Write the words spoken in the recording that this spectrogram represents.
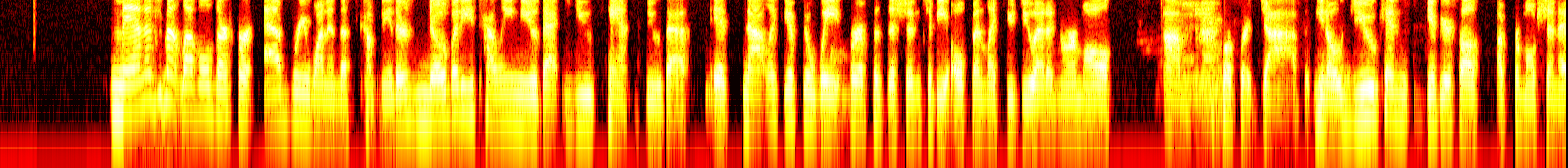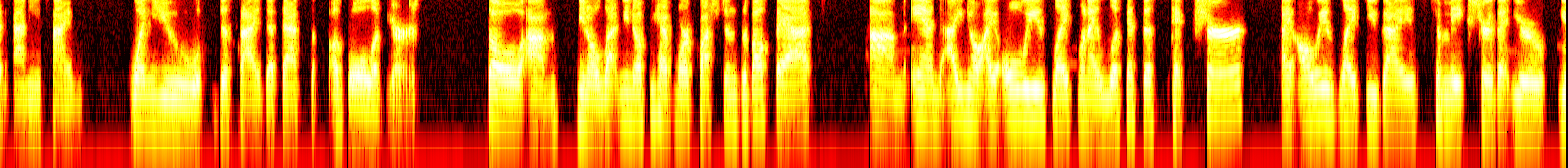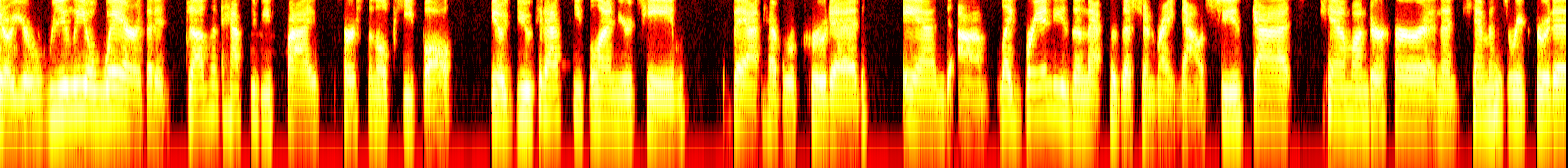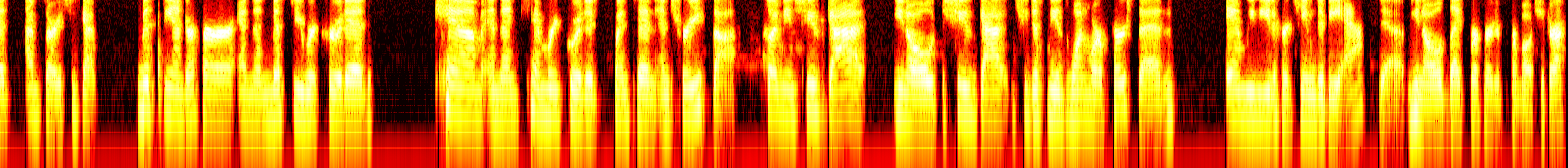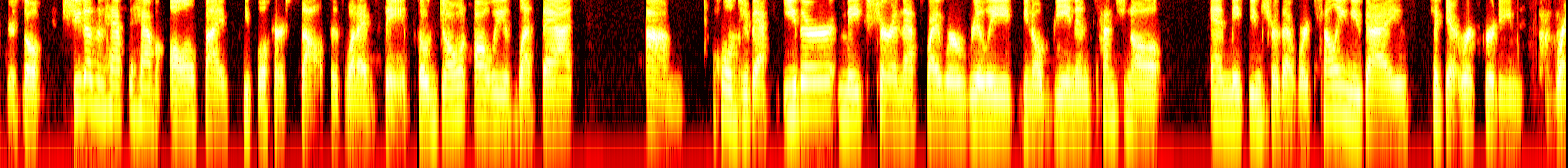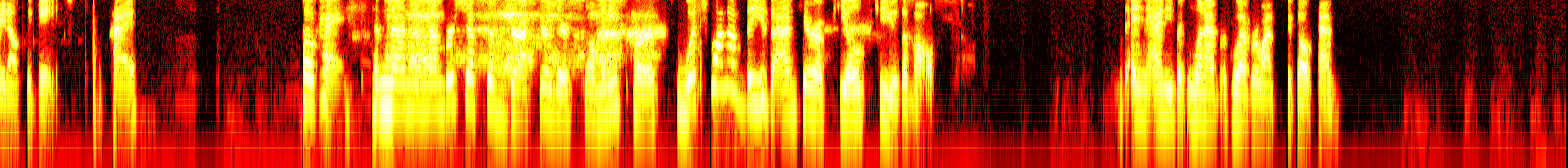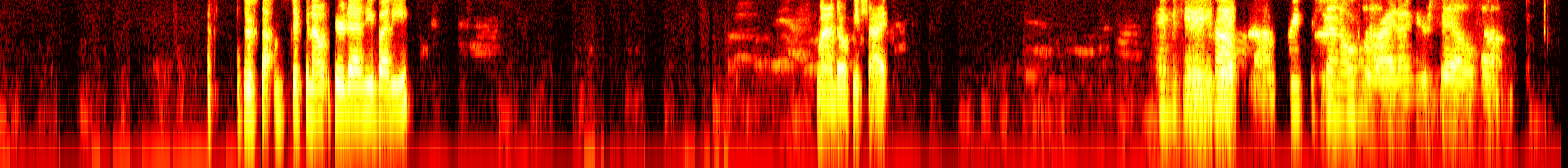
management levels are for everyone in this company. There's nobody telling you that you can't do this. It's not like you have to wait for a position to be open like you do at a normal um, corporate job. You know, you can give yourself a promotion at any time when you decide that that's a goal of yours. So, um, you know, let me know if you have more questions about that. Um, and I know I always like when I look at this picture, I always like you guys to make sure that you're, you know, you're really aware that it doesn't have to be five personal people. You know, you could have people on your team that have recruited and um, like brandy's in that position right now she's got kim under her and then kim has recruited i'm sorry she's got misty under her and then misty recruited kim and then kim recruited quentin and teresa so i mean she's got you know she's got she just needs one more person and we need her team to be active you know like for her to promote to director so she doesn't have to have all five people herself is what i'm saying so don't always let that um, hold you back either. Make sure, and that's why we're really, you know, being intentional and making sure that we're telling you guys to get recruiting right out the gate. Okay. Okay, and then the memberships of director, there's so many perks. Which one of these on here appeals to you the most? And anybody, whenever, whoever wants to go, Ken. Is there something sticking out here to anybody? Come on, don't be shy. I would say probably three percent override on your sales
